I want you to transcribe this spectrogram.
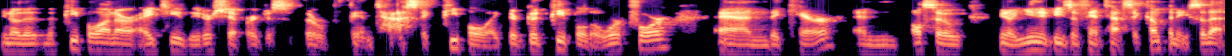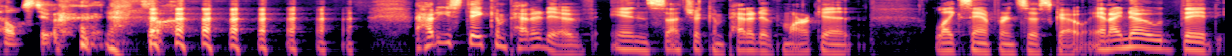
you know the, the people on our it leadership are just they're fantastic people. Like they're good people to work for and they care. And also you know unity is a fantastic company so that helps too. So. how do you stay competitive in such a competitive market like san francisco? And i know that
